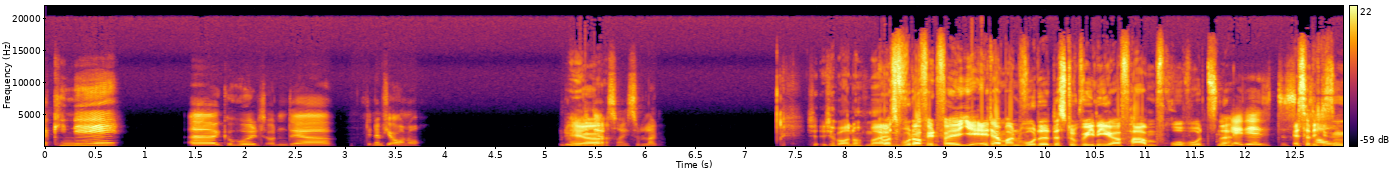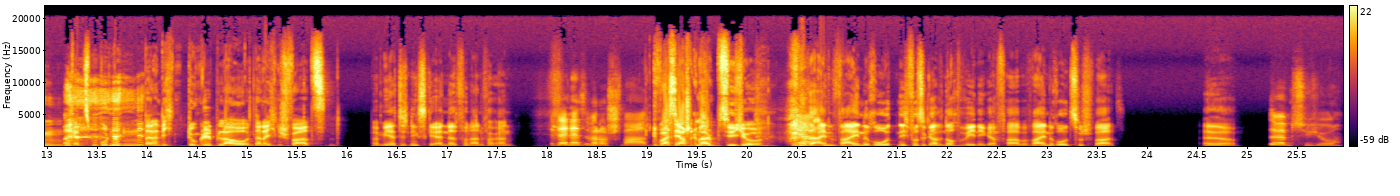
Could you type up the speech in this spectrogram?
Dakine äh, geholt und der, den habe ich auch noch. Gut, Ja. Der ist noch nicht so lang. Ich, ich habe auch noch mal. Aber es wurde auf jeden Fall, je älter man wurde, desto weniger farbenfroh wurde es, ne? Ja, der, das Erst hatte ich diesen ganz bunten, dann hatte ich dunkelblau und dann hatte ich einen schwarzen. Bei mir hat sich nichts geändert von Anfang an. Deiner ist immer noch schwarz. Du warst ja auch schon immer ein Psycho. Ich hatte Ja, einen weinroten, ich wusste sogar noch weniger Farbe. Weinrot zu schwarz. Also, ist immer ein Psycho.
